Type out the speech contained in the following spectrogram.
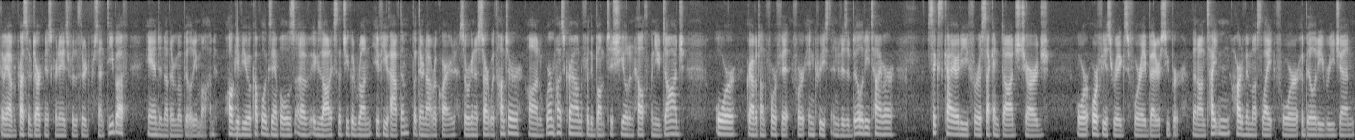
Then we have Oppressive Darkness grenades for the 30% debuff and another mobility mod. I'll give you a couple examples of exotics that you could run if you have them, but they're not required. So we're going to start with Hunter on Wormhusk Crown for the bump to shield and health when you dodge, or Graviton Forfeit for increased invisibility timer, Sixth Coyote for a second dodge charge, or Orpheus Rigs for a better super. Then on Titan, Heart of Inmost Light for ability regen,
